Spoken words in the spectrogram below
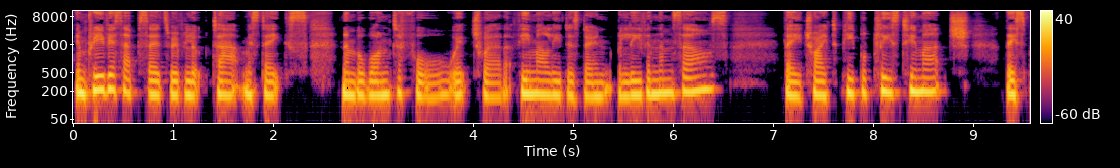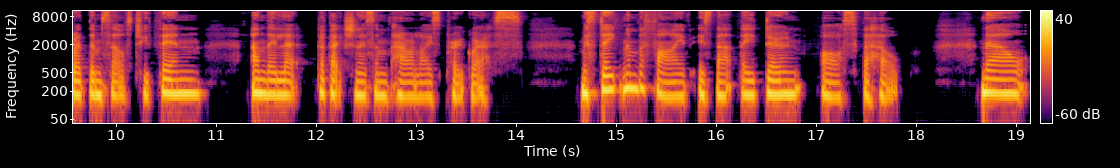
In previous episodes, we've looked at mistakes number one to four, which were that female leaders don't believe in themselves, they try to people please too much, they spread themselves too thin, and they let perfectionism paralyze progress. Mistake number five is that they don't ask for help. Now,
